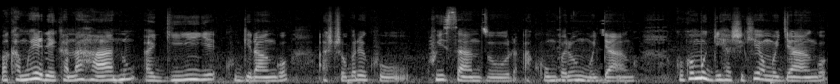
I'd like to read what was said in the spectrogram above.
bakamwereka n'ahantu agiye kugira ngo ashobore kwisanzura akumva ari mu mm. muryango kuko mu gihe ashikiye umuryango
